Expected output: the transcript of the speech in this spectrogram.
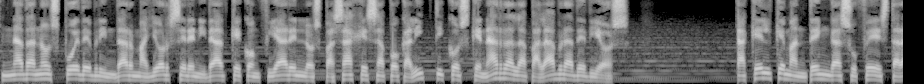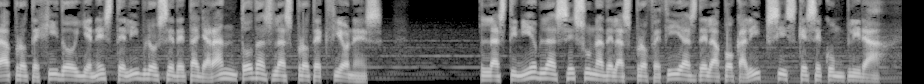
Nada nos puede brindar mayor serenidad que confiar en los pasajes apocalípticos que narra la palabra de Dios. Aquel que mantenga su fe estará protegido y en este libro se detallarán todas las protecciones. Las tinieblas es una de las profecías del Apocalipsis que se cumplirá.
